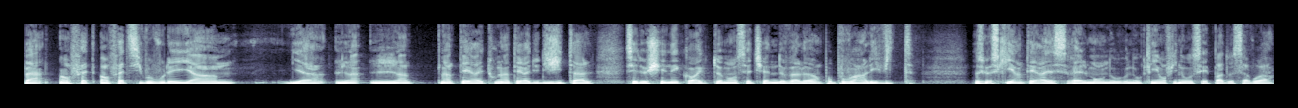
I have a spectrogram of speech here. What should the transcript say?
Ben, en fait, en fait, si vous voulez, il y a, y a l'intérêt, tout l'intérêt du digital, c'est de chaîner correctement cette chaîne de valeur pour pouvoir aller vite. Parce que ce qui intéresse réellement nos, clients finaux, c'est pas de savoir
